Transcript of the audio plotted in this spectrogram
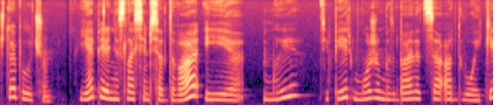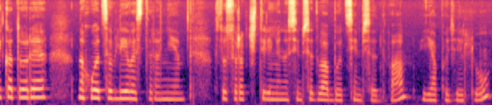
Что я получу? Я перенесла 72, и мы Теперь можем избавиться от двойки, которая находится в левой стороне. 144 минус 72 будет 72. Я поделю.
